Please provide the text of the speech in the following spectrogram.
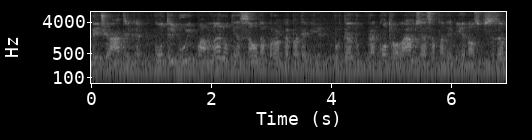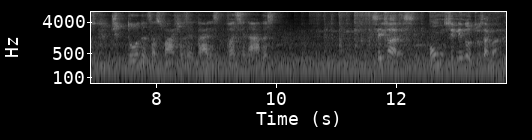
pediátrica contribui com a manutenção da própria pandemia. Portanto, para controlarmos essa pandemia, nós precisamos de todas as faixas etárias vacinadas. 6 horas, 11 minutos agora.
